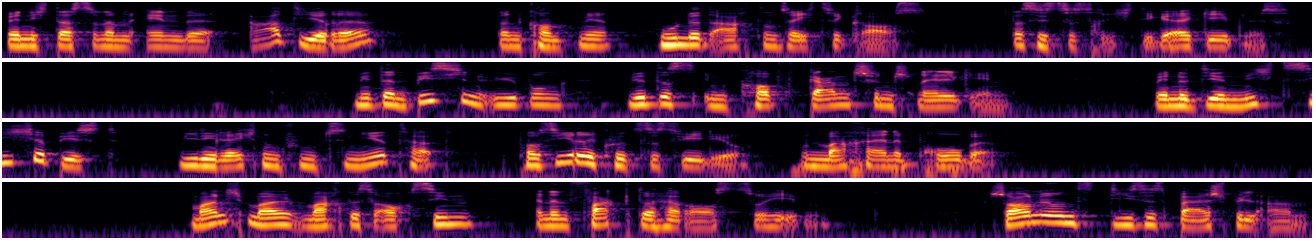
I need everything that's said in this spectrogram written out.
Wenn ich das dann am Ende addiere, dann kommt mir 168 raus. Das ist das richtige Ergebnis. Mit ein bisschen Übung wird das im Kopf ganz schön schnell gehen. Wenn du dir nicht sicher bist, wie die Rechnung funktioniert hat, pausiere kurz das Video und mache eine Probe. Manchmal macht es auch Sinn, einen Faktor herauszuheben. Schauen wir uns dieses Beispiel an.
